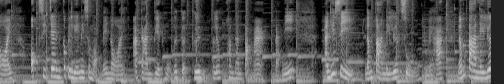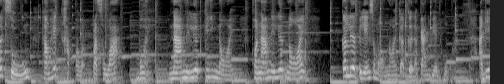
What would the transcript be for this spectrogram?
น้อย ออกซิเจนก็ไปเลี้ยงในสมองได้น้อย อาการเวียนหัวก็เกิดขึ้นเขาเรียกว่าความดันต่ำมากแบบนี้ อันที่ 4 น้ำตาลในเลือดสูงถูกไหมคะน้ำตาลในเลือดสูงทำให้ขับปัสสาวะบ่อย น้ำในเลือดก็ยิ่งน้อย พอน้ำในเลือดน้อย ก็เลือดไปเลี้ยงสมองน้อย ก็เกิดอาการเวียนหัว อันที่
